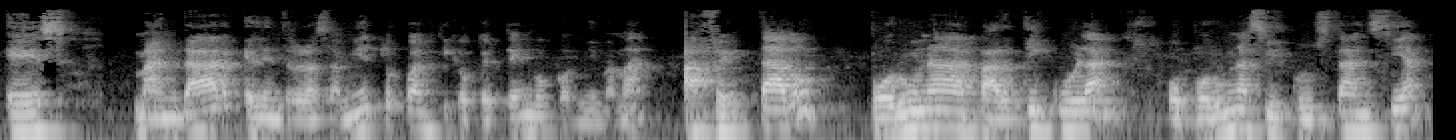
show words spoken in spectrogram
es mandar el entrelazamiento cuántico que tengo con mi mamá afectado por una partícula o por una circunstancia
